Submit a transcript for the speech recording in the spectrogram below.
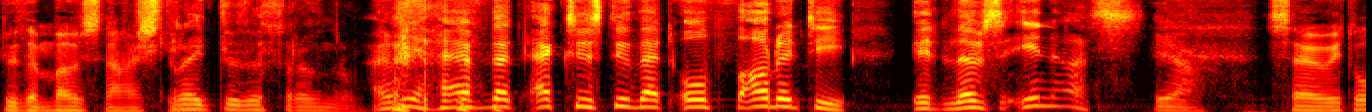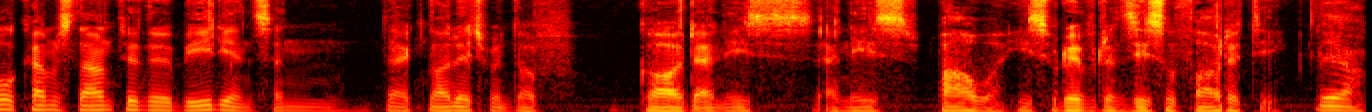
to the Most High. Straight to the throne room. and we have that access to that authority. It lives in us. Yeah. So it all comes down to the obedience and the acknowledgement of God and His and His power, His reverence, His authority. Yeah.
